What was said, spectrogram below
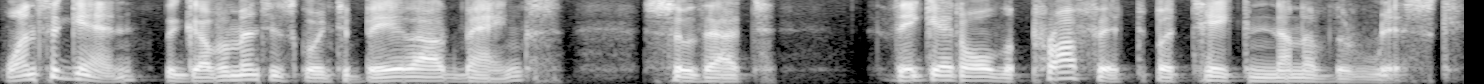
Once again, the government is going to bail out banks so that they get all the profit but take none of the risk.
